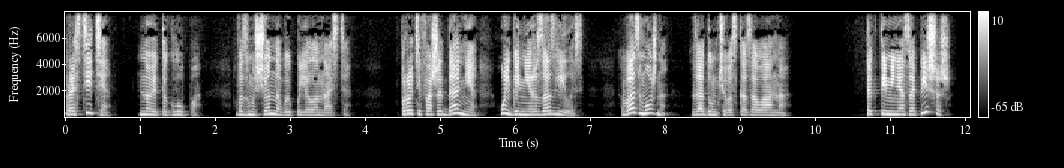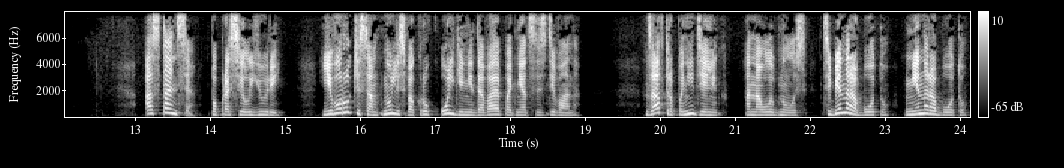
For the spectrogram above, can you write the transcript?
«Простите, но это глупо», — возмущенно выпалила Настя. Против ожидания Ольга не разозлилась. «Возможно», — задумчиво сказала она. «Так ты меня запишешь?» «Останься», — попросил Юрий. Его руки сомкнулись вокруг Ольги, не давая подняться с дивана. «Завтра понедельник», — она улыбнулась. «Тебе на работу, мне на работу,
